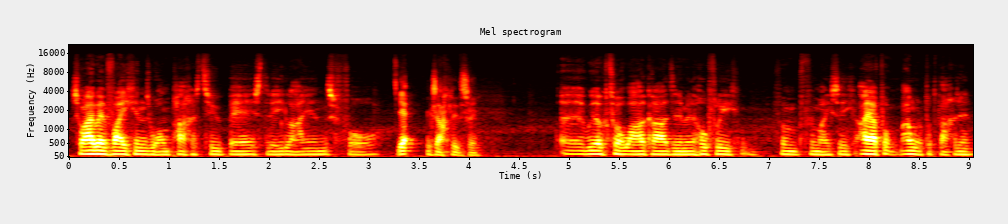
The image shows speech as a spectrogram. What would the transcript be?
So I went Vikings one, Packers two, Bears three, Lions four. Yeah, exactly the same. Uh, we look to our wild cards in a minute. Hopefully, for, for my sake, I have put, I'm going to put the Packers in.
